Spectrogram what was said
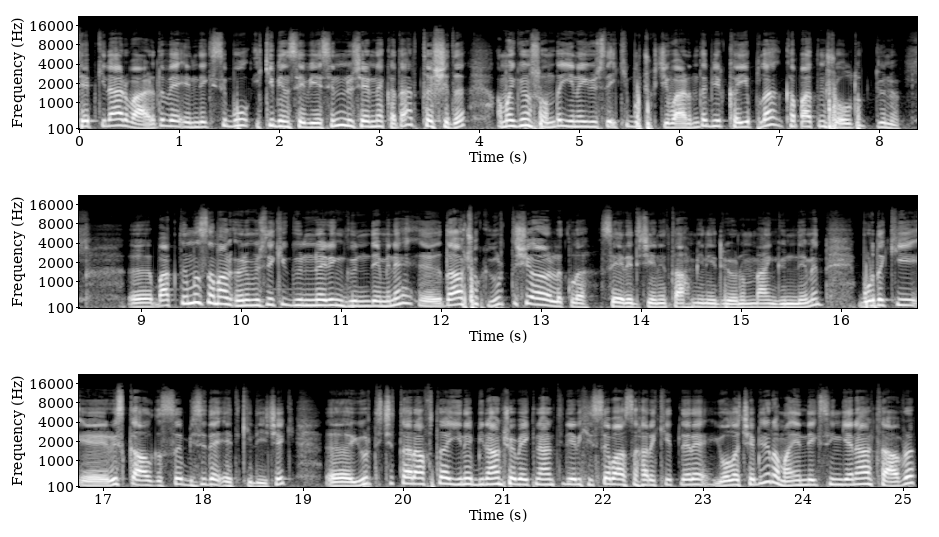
tepkiler vardı ve endeksi bu 2000 seviyesinin üzerine kadar taşıdı. Ama gün sonunda yine yüzde iki buçuk civarında bir kayıpla kapatmış olduk günü. E, baktığımız zaman önümüzdeki günlerin gündemine e, daha çok yurt dışı ağırlıklı seyredeceğini tahmin ediyorum ben gündemin. Buradaki e, risk algısı bizi de etkileyecek. E, yurt içi tarafta yine bilanço beklentileri hisse bazlı hareketlere yol açabilir ama endeksin genel tavrı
